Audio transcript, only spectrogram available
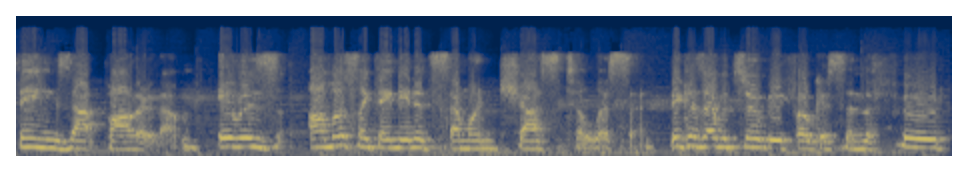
things that bother them. It was almost like they needed someone just to listen because I would so be focused in the food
